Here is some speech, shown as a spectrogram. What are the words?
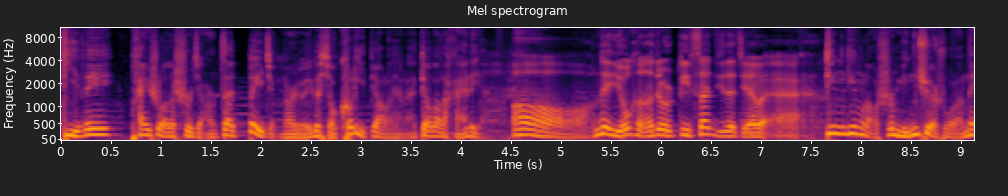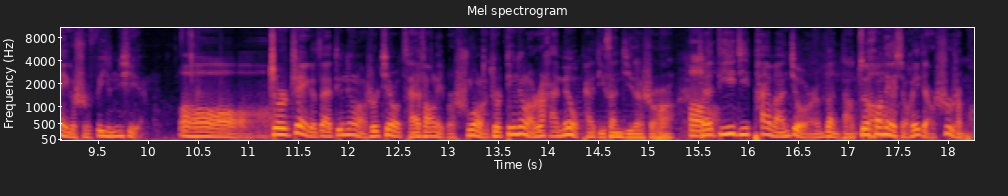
，DV 拍摄的视角在背景那儿有一个小颗粒掉了下来，掉到了海里。哦，那有可能就是第三集的结尾丁丁老师明确说了，那个是飞行器，哦，就是这个在丁丁老师接受采访里边说了，就是丁丁老师还没有拍第三集的时候，哦在第一集拍完就有人问他，最后那个小黑点是什么？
